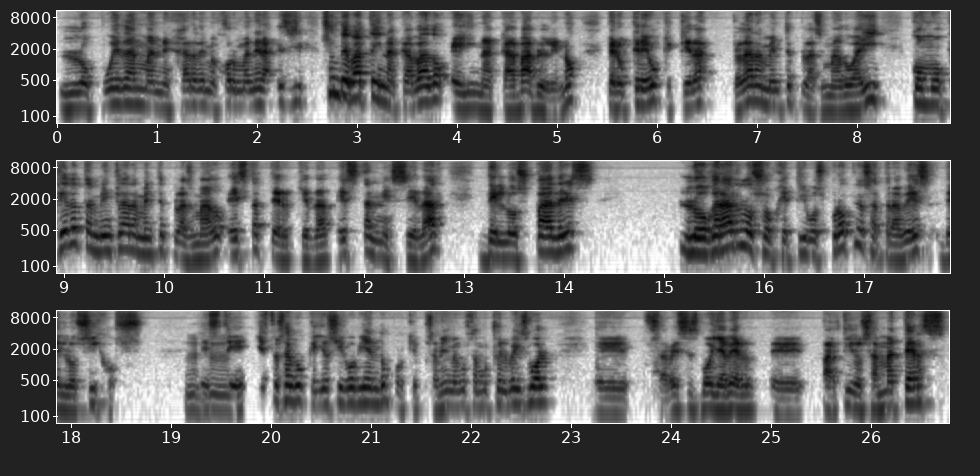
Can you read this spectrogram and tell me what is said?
lo pueda manejar de mejor manera. Es decir, es un debate inacabado e inacabable, ¿no? Pero creo que queda claramente plasmado ahí como queda también claramente plasmado esta terquedad, esta necedad de los padres lograr los objetivos propios a través de los hijos. Uh -huh. este, esto es algo que yo sigo viendo porque pues, a mí me gusta mucho el béisbol. Eh, pues, a veces voy a ver eh, partidos amateurs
